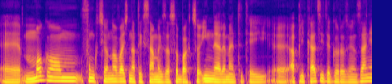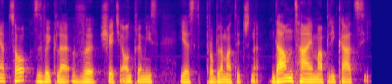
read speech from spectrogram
e, mogą funkcjonować na tych samych zasobach co inne elementy tej e, aplikacji, tego rozwiązania, co zwykle w świecie on-premise jest problematyczne. Downtime aplikacji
